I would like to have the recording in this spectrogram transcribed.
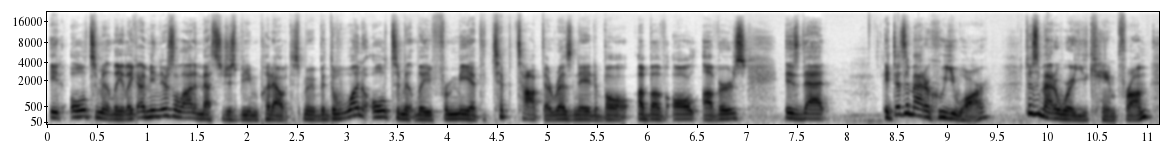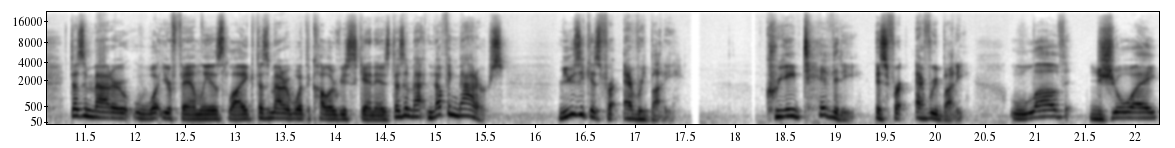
it ultimately like I mean there's a lot of messages being put out with this movie but the one ultimately for me at the tip top that resonated above, all others is that it doesn't matter who you are doesn't matter where you came from. Doesn't matter what your family is like. Doesn't matter what the color of your skin is. Doesn't matter nothing matters. Music is for everybody. Creativity is for everybody. Love joy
